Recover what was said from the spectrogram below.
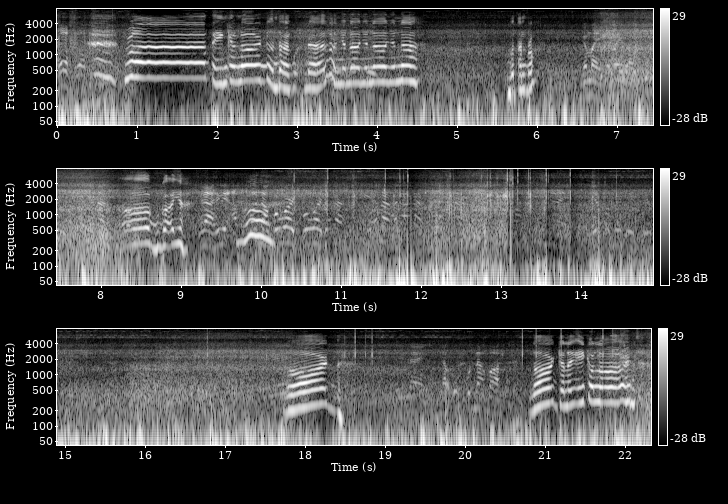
Bro! Thank you, Lord! Ang dagot na. Saan yun na, yun. Butan bro? Gamay, gamay lang. Ah, bugaya. Hila, hila. Ano, forward, forward. Ano, ano, ano. Lord. Lord, kalay ikaw Lord.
